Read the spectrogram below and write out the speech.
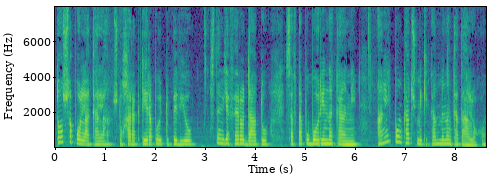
τόσα πολλά καλά στο χαρακτήρα του παιδιού, στα ενδιαφέροντά του, σε αυτά που μπορεί να κάνει. Αν λοιπόν κάτσουμε και κάνουμε έναν κατάλογο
